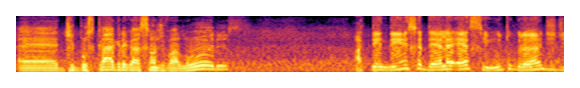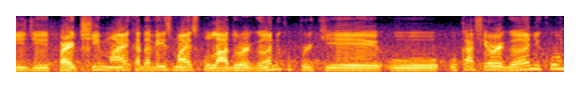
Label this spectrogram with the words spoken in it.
é, de buscar agregação de valores? a tendência dela é sim muito grande de, de partir mais, cada vez mais para o lado orgânico, porque o, o café orgânico,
